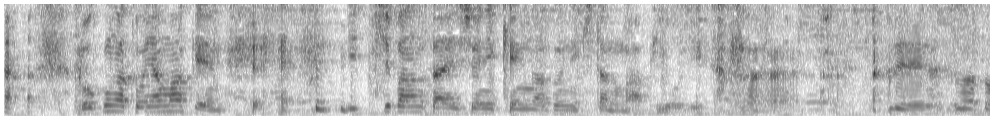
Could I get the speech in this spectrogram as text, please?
僕が富山県で一番最初に見学に来たのが POD さんです、はいはい、でその後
